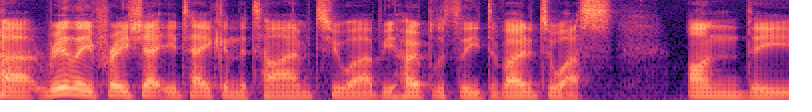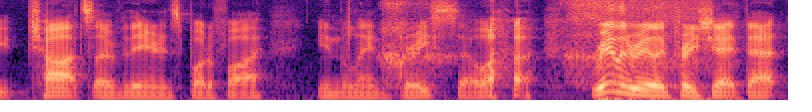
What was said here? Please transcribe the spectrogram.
uh, really appreciate you taking the time to uh, be hopelessly devoted to us on the charts over there in Spotify in the land of Greece. So uh, really, really appreciate that.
